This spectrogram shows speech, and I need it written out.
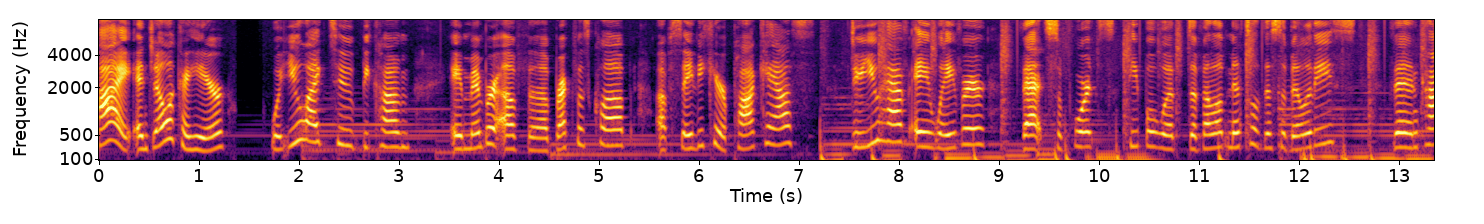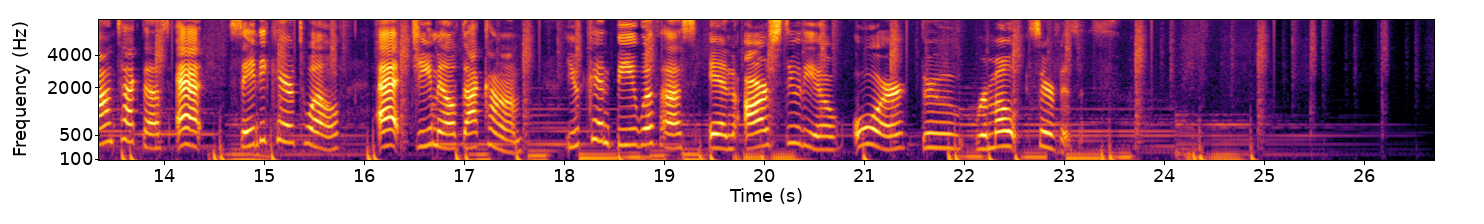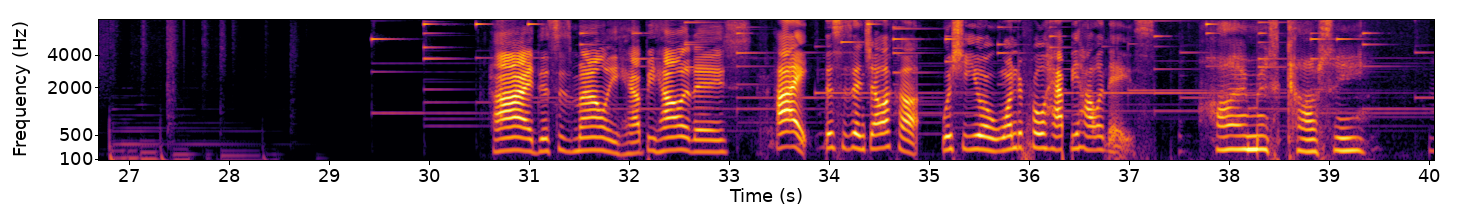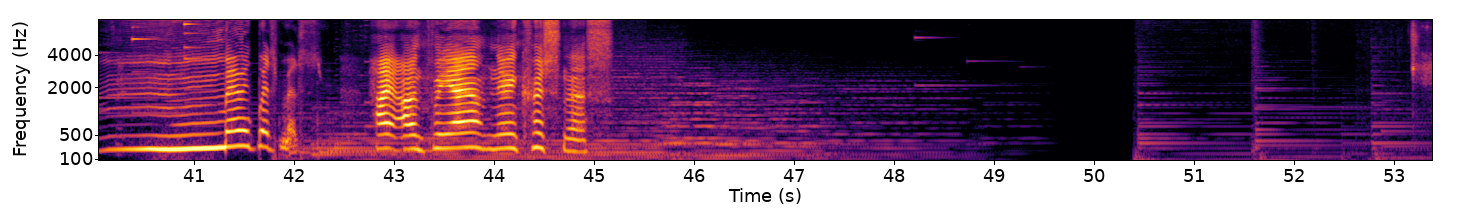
Hi, Angelica here. Would you like to become a member of the Breakfast Club of Sandicare Podcast? Do you have a waiver that supports people with developmental disabilities? Then contact us at sandicare12 at gmail.com. You can be with us in our studio or through remote services. Hi, this is Molly. Happy holidays. Hi, this is Angelica. Wishing you a wonderful happy holidays. Hi, Miss Cassie. Mm, Merry Christmas. Hi, I'm Brianna. Merry Christmas.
